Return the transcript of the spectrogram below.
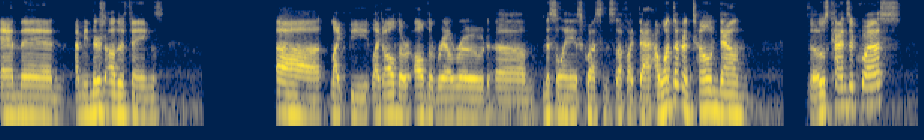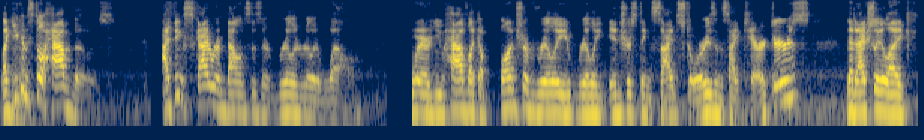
and then I mean, there's other things. Uh, like the like all the all the railroad um, miscellaneous quests and stuff like that. I want them to tone down those kinds of quests. Like you can still have those. I think Skyrim balances it really really well where you have like a bunch of really really interesting side stories and side characters that actually like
